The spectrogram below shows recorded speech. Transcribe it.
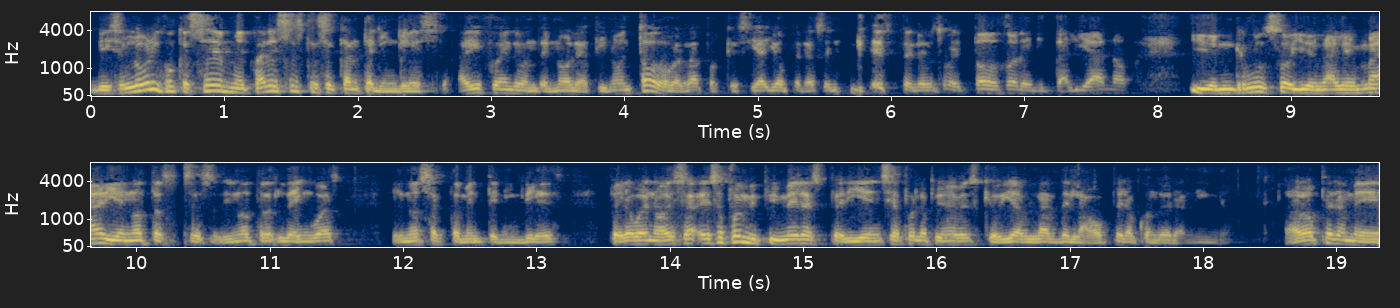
Dice, lo único que sé, me parece, es que se canta en inglés. Ahí fue donde no le atinó en todo, ¿verdad? Porque sí hay óperas en inglés, pero sobre todo son en italiano y en ruso y en alemán y en otras, en otras lenguas y no exactamente en inglés. Pero bueno, esa, esa fue mi primera experiencia, fue la primera vez que oí hablar de la ópera cuando era niño. La ópera me,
